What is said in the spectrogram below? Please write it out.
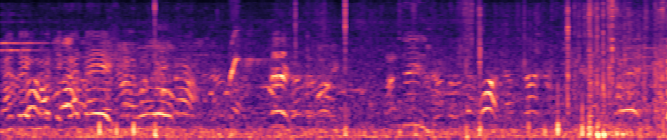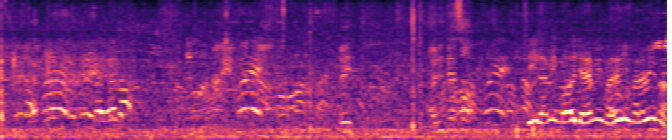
¡Cata ahí, mate! ¡Cata ahí! ¡Martín! ¡Martín! ¡Martín! Ey, eso. Sí, la misma, Ole, la misma, la misma, la misma.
